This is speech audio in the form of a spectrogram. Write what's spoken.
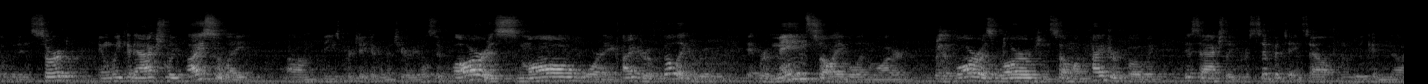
it would insert, and we could actually isolate um, these particular materials. If R is small or a hydrophilic group, it remains soluble in water, but if R is large and somewhat hydrophobic, this actually precipitates out and we can uh,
